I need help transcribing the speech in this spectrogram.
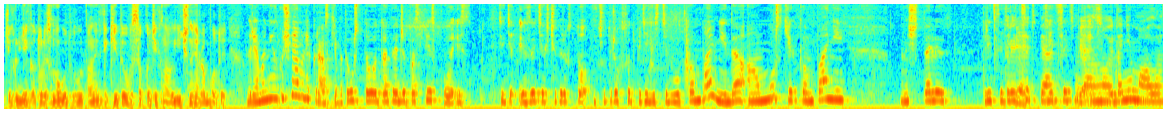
тех людей, которые смогут выполнять какие-то высокотехнологичные работы. Андрей, а мы не сгущаем ли краски? Потому что вот опять же по списку из, из этих 400, 452 компаний, да, амурских компаний насчитали 35. 35, 35. Да, но это немало.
